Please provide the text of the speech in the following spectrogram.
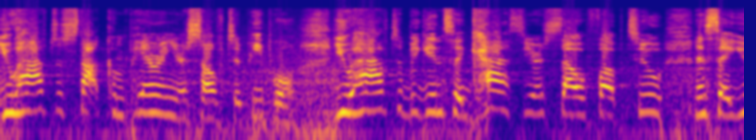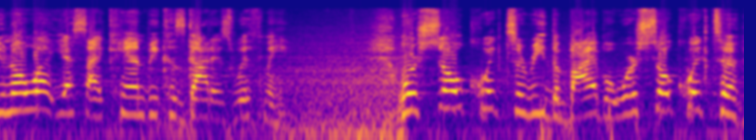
You have to stop comparing yourself to people. You have to begin to gas yourself up too and say, you know what? Yes, I can because God is with me. We're so quick to read the Bible. We're so quick to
